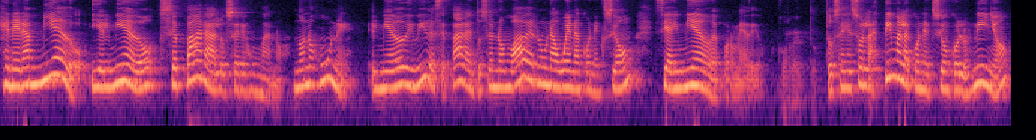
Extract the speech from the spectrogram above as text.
genera miedo y el miedo separa a los seres humanos, no nos une. El miedo divide, separa, entonces no va a haber una buena conexión si hay miedo de por medio. Correcto. Entonces eso lastima la conexión con los niños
